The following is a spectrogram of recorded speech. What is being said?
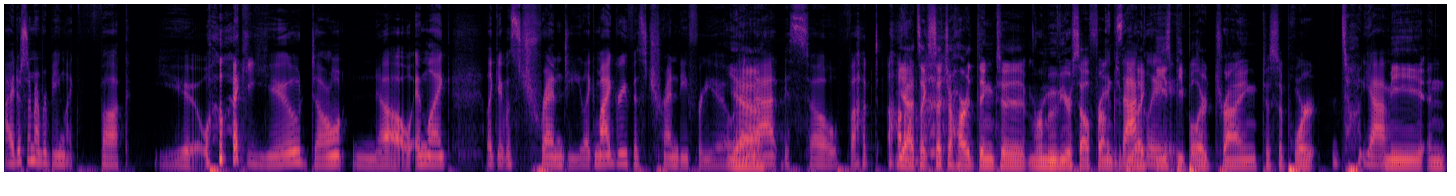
I just remember being like, fuck you. like, you don't know. And like, like it was trendy. Like my grief is trendy for you. Yeah. And that is so fucked up. yeah, it's like such a hard thing to remove yourself from exactly. to be like these people are trying to support yeah. me and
